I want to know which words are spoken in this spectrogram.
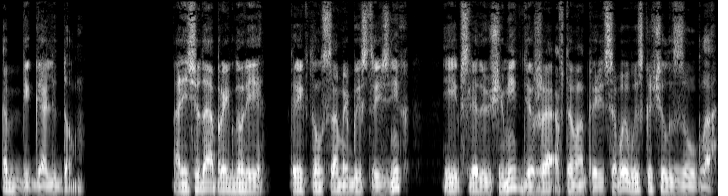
оббегали дом. «Они сюда прыгнули!» — крикнул самый быстрый из них, и в следующий миг, держа автомат перед собой, выскочил из-за угла.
